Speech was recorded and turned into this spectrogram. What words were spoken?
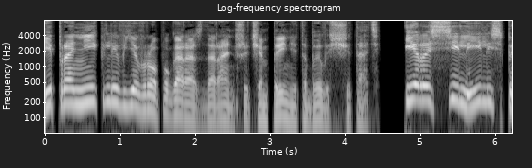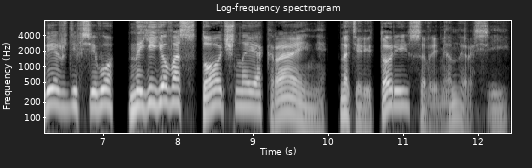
и проникли в Европу гораздо раньше, чем принято было считать, и расселились прежде всего на ее восточной окраине, на территории современной России.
